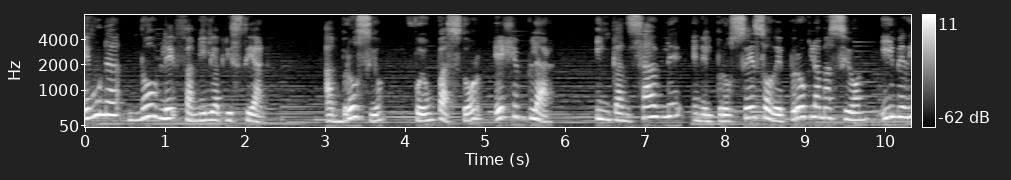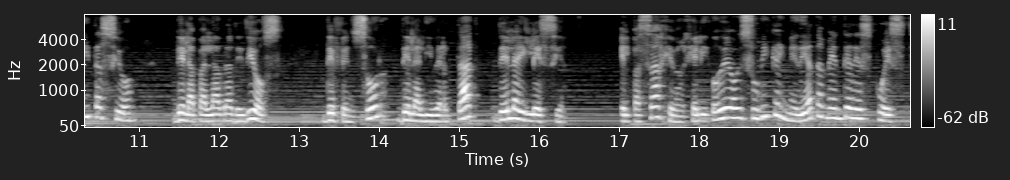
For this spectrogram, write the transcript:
en una noble familia cristiana. Ambrosio fue un pastor ejemplar, incansable en el proceso de proclamación y meditación de la palabra de Dios, defensor de la libertad de la Iglesia. El pasaje evangélico de hoy se ubica inmediatamente después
